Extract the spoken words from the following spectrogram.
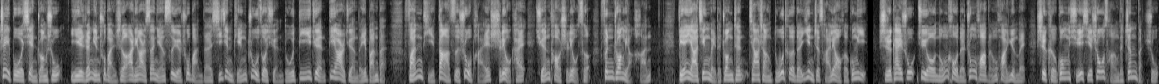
这部线装书以人民出版社二零二三年四月出版的《习近平著作选读》第一卷、第二卷为版本，繁体大字竖排十六开，全套十六册，分装两函。典雅精美的装帧，加上独特的印制材料和工艺，使该书具有浓厚的中华文化韵味，是可供学习收藏的珍本书。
